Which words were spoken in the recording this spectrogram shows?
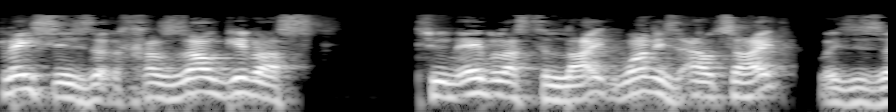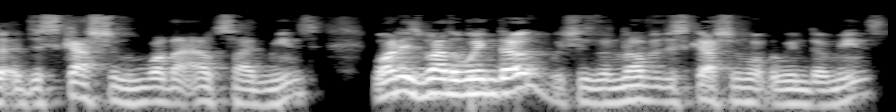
places that Chazal give us to enable us to light. One is outside, which is a discussion what that outside means. One is by the window, which is another discussion what the window means.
